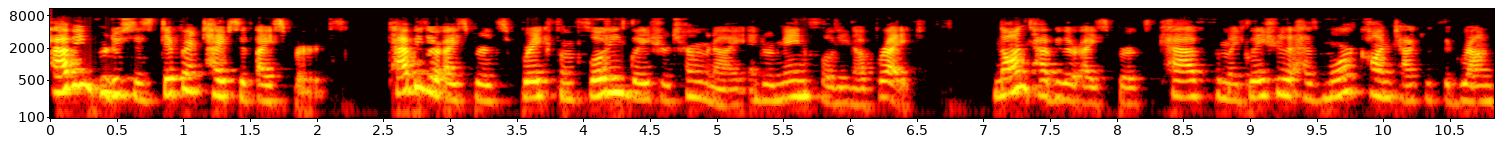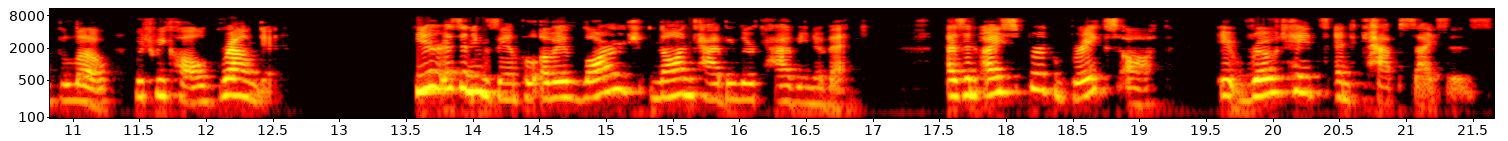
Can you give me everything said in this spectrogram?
Calving produces different types of icebergs. Tabular icebergs break from floating glacier termini and remain floating upright. Non-tabular icebergs calve from a glacier that has more contact with the ground below, which we call grounded. Here is an example of a large non-tabular calving event. As an iceberg breaks off, it rotates and capsizes.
